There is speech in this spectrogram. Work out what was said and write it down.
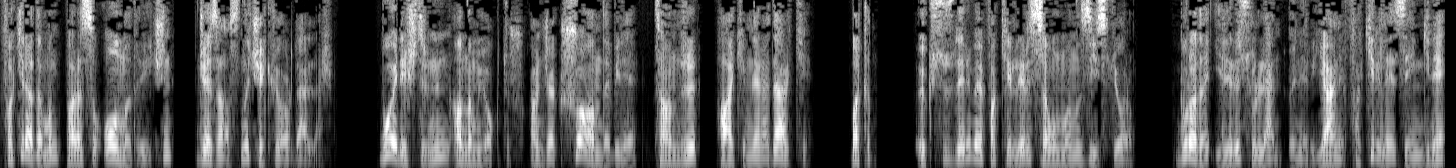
fakir adamın parası olmadığı için cezasını çekiyor derler. Bu eleştirinin anlamı yoktur. Ancak şu anda bile Tanrı hakimlere der ki, bakın öksüzleri ve fakirleri savunmanızı istiyorum. Burada ileri sürülen öneri yani fakir ile zengine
